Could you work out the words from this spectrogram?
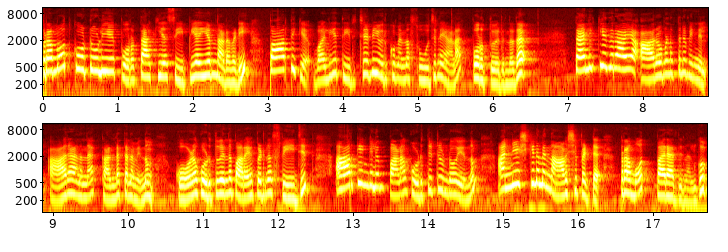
പ്രമോദ് കോട്ടൂളിയെ പുറത്താക്കിയ സി പി ഐ എം നടപടി പാർട്ടിക്ക് വലിയ തിരിച്ചടിയൊരുക്കുമെന്ന സൂചനയാണ് പുറത്തുവരുന്നത്. തനിക്കെതിരായ ആരോപണത്തിന് പിന്നിൽ ആരാണെന്ന് കണ്ടെത്തണമെന്നും കോഴ കൊടുത്തുവെന്ന് പറയപ്പെടുന്ന ശ്രീജിത്ത് ആർക്കെങ്കിലും പണം കൊടുത്തിട്ടുണ്ടോ എന്നും അന്വേഷിക്കണമെന്നാവശ്യപ്പെട്ട് പ്രമോദ് പരാതി നൽകും.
